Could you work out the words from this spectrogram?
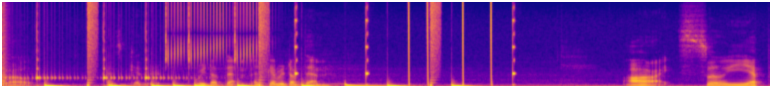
So let's get rid of them. Let's get rid of them all right so yep.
